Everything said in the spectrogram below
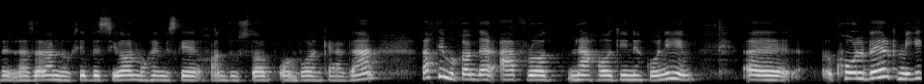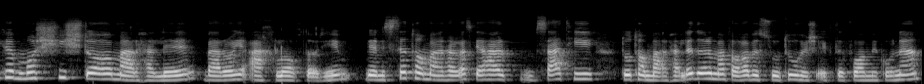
به نظرم نکته بسیار مهم است که خان دوستان عنوان کردن. وقتی می‌خوایم در افراد نهادینه کنیم کولبرگ میگه که ما 6 تا مرحله برای اخلاق داریم. یعنی سه تا مرحله است که هر سطحی دو تا مرحله داره. من فقط به سطوحش اکتفا می‌کنم.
